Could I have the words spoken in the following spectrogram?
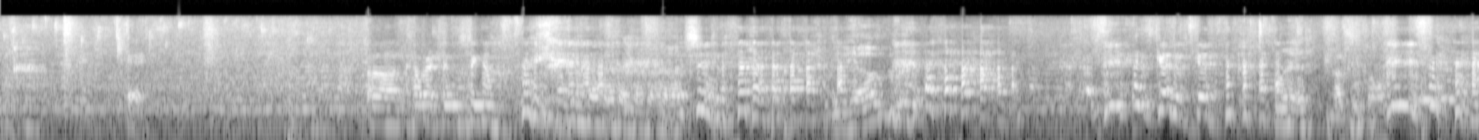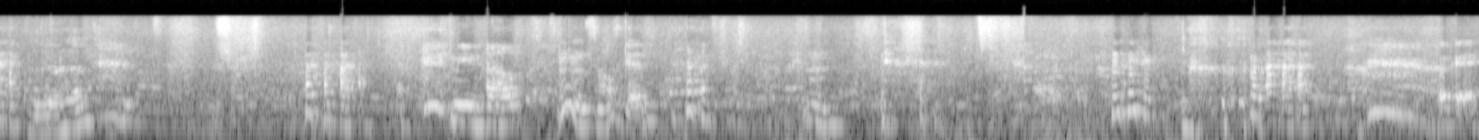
Okay. Uh, how I turn this thing on? Oh shit. Any help? It's good, it's good. With your hand? Need help. Mmm, smells good. mm. okay,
